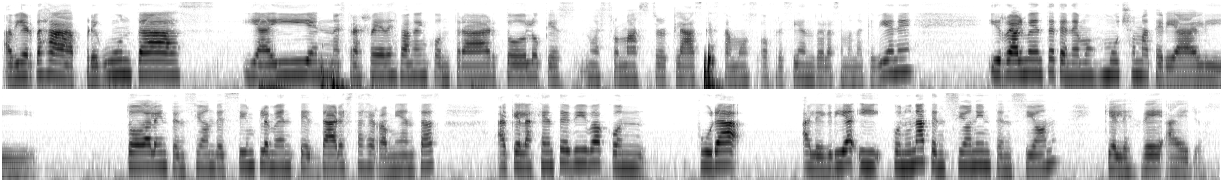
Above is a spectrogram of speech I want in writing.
abiertas a preguntas. Y ahí en nuestras redes van a encontrar todo lo que es nuestro masterclass que estamos ofreciendo la semana que viene. Y realmente tenemos mucho material y toda la intención de simplemente dar estas herramientas a que la gente viva con pura alegría y con una atención e intención que les dé a ellos.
